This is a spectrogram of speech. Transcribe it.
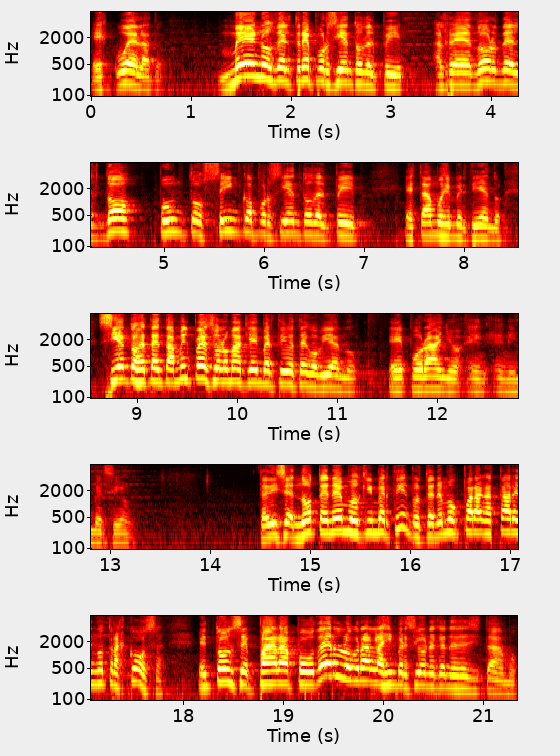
escuelas, menos del 3% del PIB alrededor del 2.5% del PIB estamos invirtiendo. 170 mil pesos lo más que ha invertido este gobierno eh, por año en, inversión. Usted dice, no tenemos que invertir, pero tenemos para gastar en otras cosas. Entonces, para poder lograr las inversiones que necesitamos,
